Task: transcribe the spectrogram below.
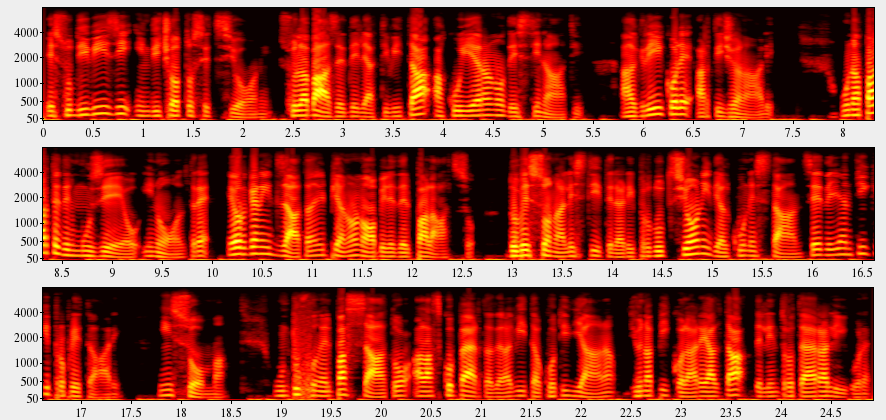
e suddivisi in 18 sezioni, sulla base delle attività a cui erano destinati, agricole, artigianali. Una parte del museo, inoltre, è organizzata nel piano nobile del palazzo, dove sono allestite le riproduzioni di alcune stanze degli antichi proprietari. Insomma, un tuffo nel passato alla scoperta della vita quotidiana di una piccola realtà dell'entroterra ligure.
